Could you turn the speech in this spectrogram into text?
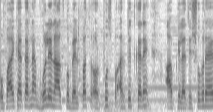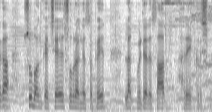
उपाय क्या करना है? भोलेनाथ को बेलपत्र और पुष्प अर्पित करें। आपके लिए शुभ रहेगा। शुभ अंक छः शुभ रंग सफ़ेद। लक्ष्मी सात, हरे कृष्ण।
